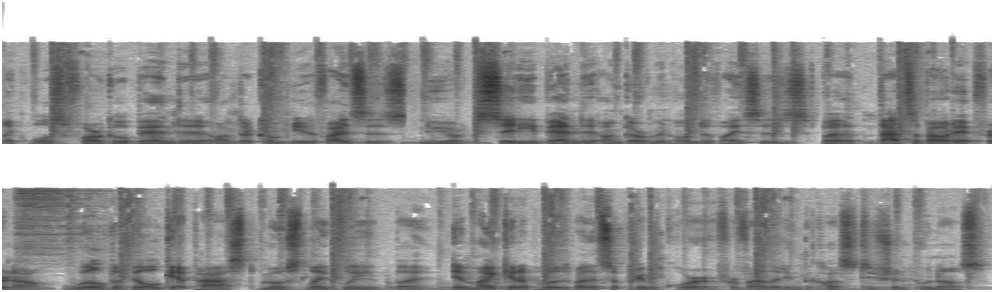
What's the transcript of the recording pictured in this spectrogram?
like Wells Fargo banned it on their company devices, New York City banned it on government owned devices, but that's about it for now. Will the bill get passed? Most likely, but it might get opposed by the Supreme Court for violating the Constitution. Who knows?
